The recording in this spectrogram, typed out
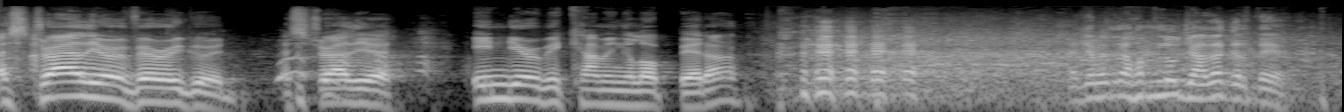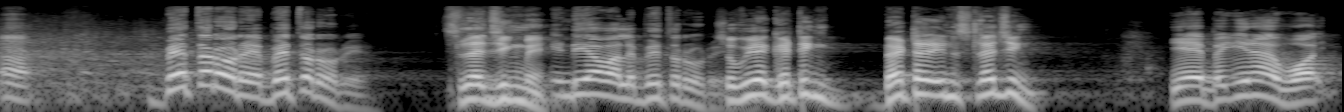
Australia are very good. Australia, India are becoming a lot better. अच्छा मतलब हम लोग ज्यादा करते हैं बेहतर हो रहे हैं बेहतर हो रहे हैं sledging में. इंडिया वाले बेहतर हो रहे So we are getting better in sledging. Yeah, but you know what?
